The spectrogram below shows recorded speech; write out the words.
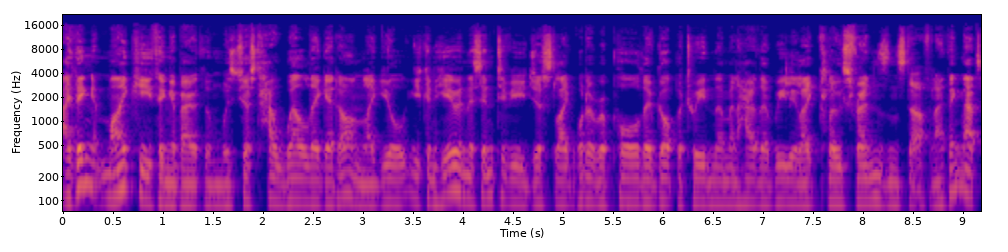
I think my key thing about them was just how well they get on. Like you'll you can hear in this interview just like what a rapport they've got between them and how they're really like close friends and stuff. And I think that's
